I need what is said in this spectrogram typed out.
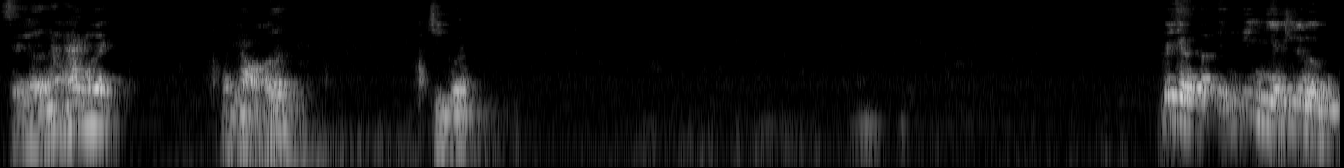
sẽ lớn hơn 20 và nhỏ hơn 90 bây giờ ta tính cái nhiệt lượng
